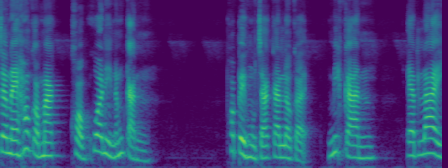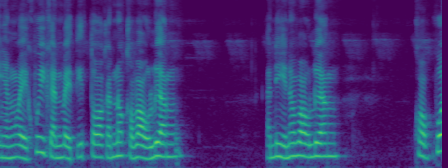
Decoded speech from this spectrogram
จังไดเฮาก็มักครอบครัวนี่นํกันพอไปหูจักกันแล้วก็มีการแอดไลน์ยังไว้คุยกันไว้ติดต่อกันนาะก็เว้าเรื่อง อันนี้เนาะเว้าเรื่องครอบครัว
